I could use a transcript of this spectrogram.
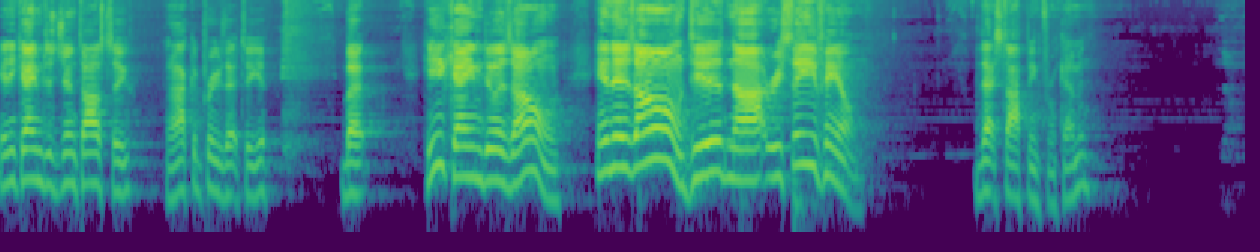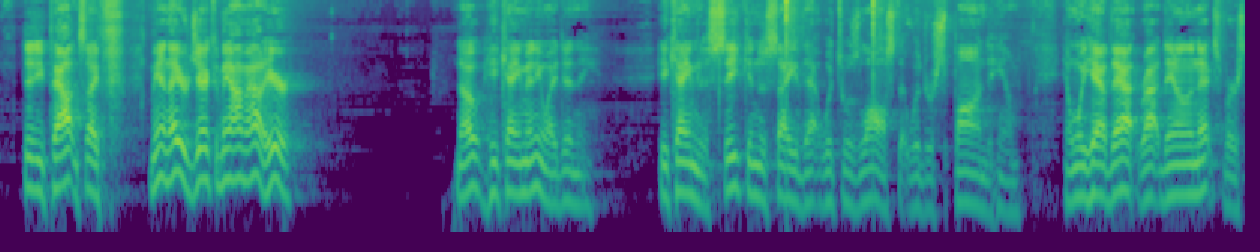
And he came to the Gentiles too, and I could prove that to you. But he came to his own, and his own did not receive him. Did that stop him from coming? Did he pout and say, Man, they rejected me, I'm out of here? No, he came anyway, didn't he? He came to seek and to save that which was lost that would respond to him. And we have that right down in the next verse.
